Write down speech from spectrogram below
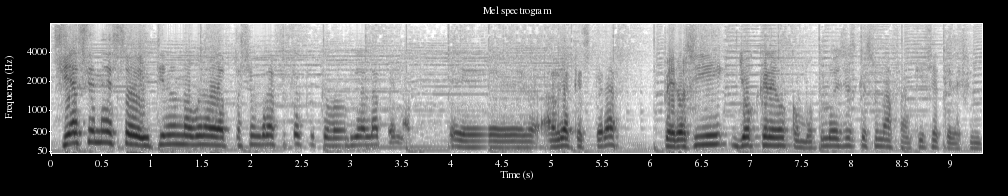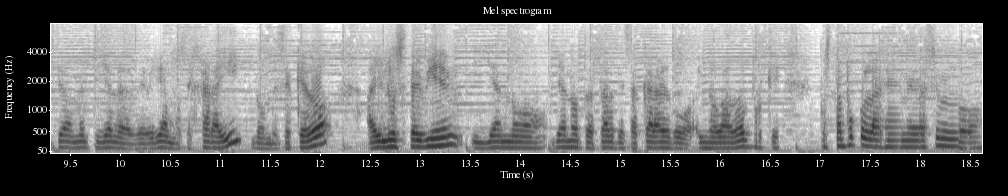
Si hacen eso y tienen una buena adaptación gráfica, creo que valdría la pena. Eh, habría que esperar. Pero sí, yo creo, como tú lo dices, que es una franquicia que definitivamente ya la deberíamos dejar ahí, donde se quedó, ahí luce bien y ya no, ya no tratar de sacar algo innovador, porque pues tampoco la generación lo,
